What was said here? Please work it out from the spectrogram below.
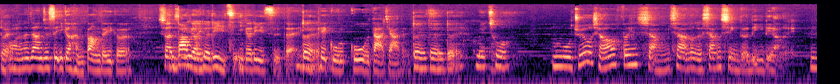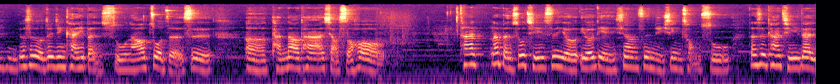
对，哇，那这样就是一个很棒的一个，很棒的一个例子，一个例子，对，对，可以鼓鼓舞大家的，对对对，没错。嗯，我觉得我想要分享一下那个相信的力量，哎，嗯哼，就是我最近看一本书，然后作者是呃谈到他小时候，他那本书其实是有有点像是女性丛书，但是他其实在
